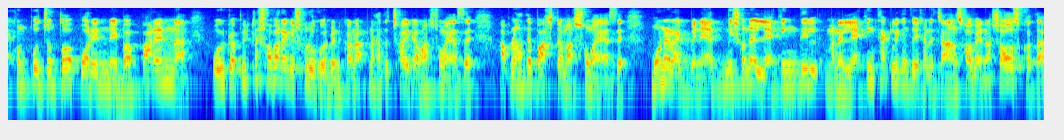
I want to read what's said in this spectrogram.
এখন পর্যন্ত পড়েন নাই বা পারেন না, ওই টপিকটা সবার আগে শুরু করবেন। কারণ আপনার হাতে ছয়টা মাস সময় আছে। আপনার হাতে পাঁচটা মাস সময় আছে। মনে রাখবেন অ্যাডমিশনে ল্যাকিং দিল মানে ল্যাকিং থাকলে কিন্তু এখানে চান্স হবে না। সহজ কথা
